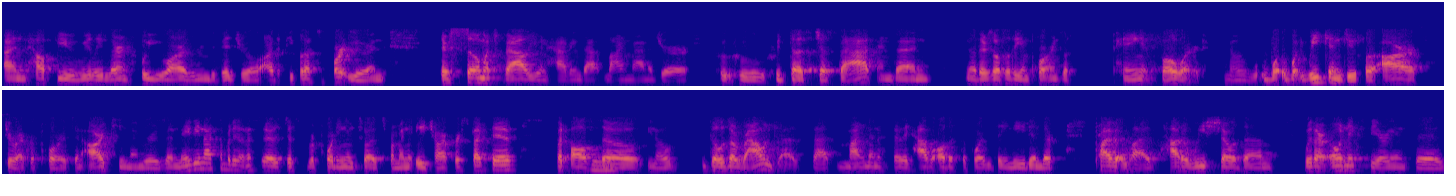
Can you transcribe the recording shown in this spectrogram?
and help you really learn who you are as an individual are the people that support you. And there's so much value in having that line manager who who who does just that. And then you know there's also the importance of paying it forward. You know what what we can do for our direct reports and our team members, and maybe not somebody that necessarily is just reporting into us from an HR perspective, but also, mm-hmm. you know, those around us that might not necessarily have all the support that they need in their private lives. How do we show them with our own experiences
